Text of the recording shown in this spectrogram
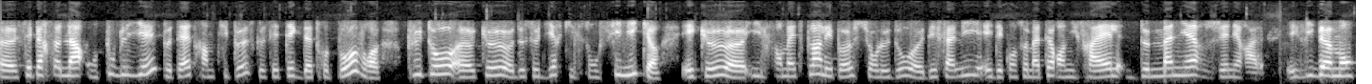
euh, ces personnes-là ont oublié peut-être un petit peu ce que c'était que d'être pauvre, plutôt euh, que de se dire qu'ils sont cyniques et qu'ils euh, s'en mettent plein les poches sur le dos des familles et des consommateurs en Israël de manière générale. Évidemment,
